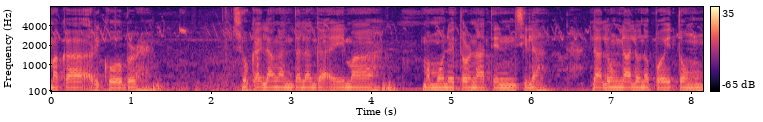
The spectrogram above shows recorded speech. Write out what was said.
maka-recover. So kailangan talaga ay ma ma-monitor natin sila. Lalong lalo na po itong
